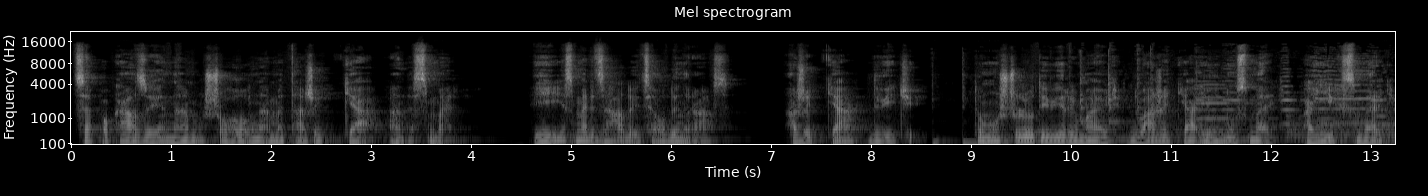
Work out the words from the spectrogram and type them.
Це показує нам, що головна мета життя, а не смерть. Її смерть згадується один раз, а життя двічі. тому що люди віри мають два життя і одну смерть, а їх смерть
